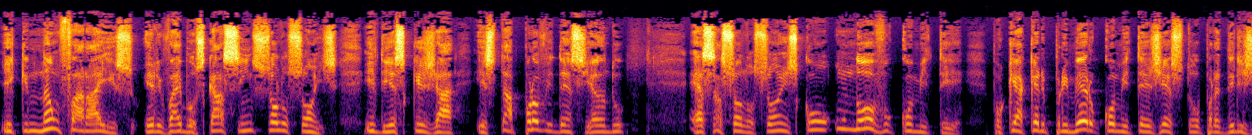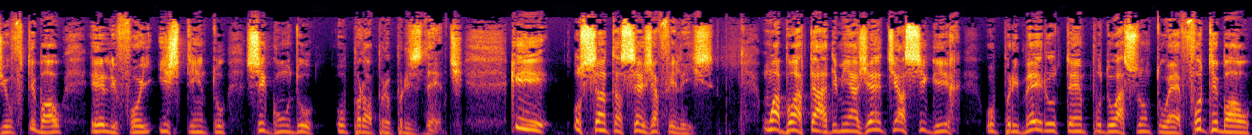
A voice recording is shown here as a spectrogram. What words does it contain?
e que não fará isso. Ele vai buscar sim soluções e diz que já está providenciando essas soluções com um novo comitê, porque aquele primeiro comitê gestor para dirigir o futebol, ele foi extinto, segundo o próprio presidente. Que o Santa seja feliz. Uma boa tarde, minha gente. A seguir, o primeiro tempo do assunto é futebol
